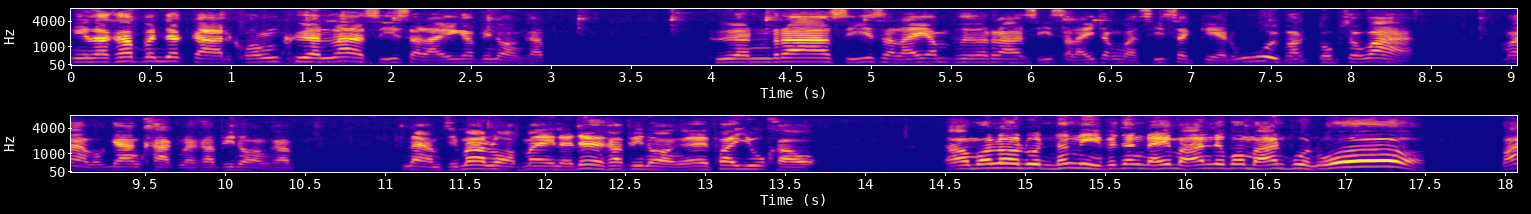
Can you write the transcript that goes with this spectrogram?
นี่แหละครับบรรยากาศของเขื่อนราศีสไลด์ครับพี่น้องครับเขื่อนราศีสไลด์อำเภอราศีสไลด์จังหวัดศรีสะเกษอุ้ยพักตบสว่า มาบอกยางคักแหละครับ พี่น้องครับน้ำสิมารอบไม่เลยเด้อครับ พี่น้องเอ้ยพายุเขาเอามาล่อรุ่นทั้งนี้เป็นจังไดหมานหรือบ่หมานพุ่นโอ้ปลา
